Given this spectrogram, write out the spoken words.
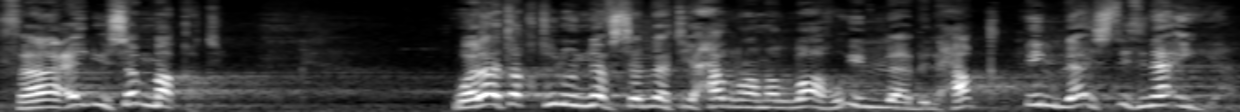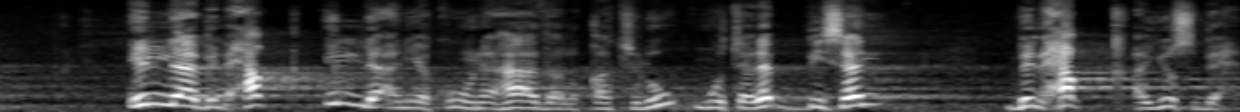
فاعل يسمى قتل. ولا تقتلوا النفس التي حرم الله إلا بالحق إلا استثنائية. إلا بالحق إلا أن يكون هذا القتل متلبسا بالحق أن يصبح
